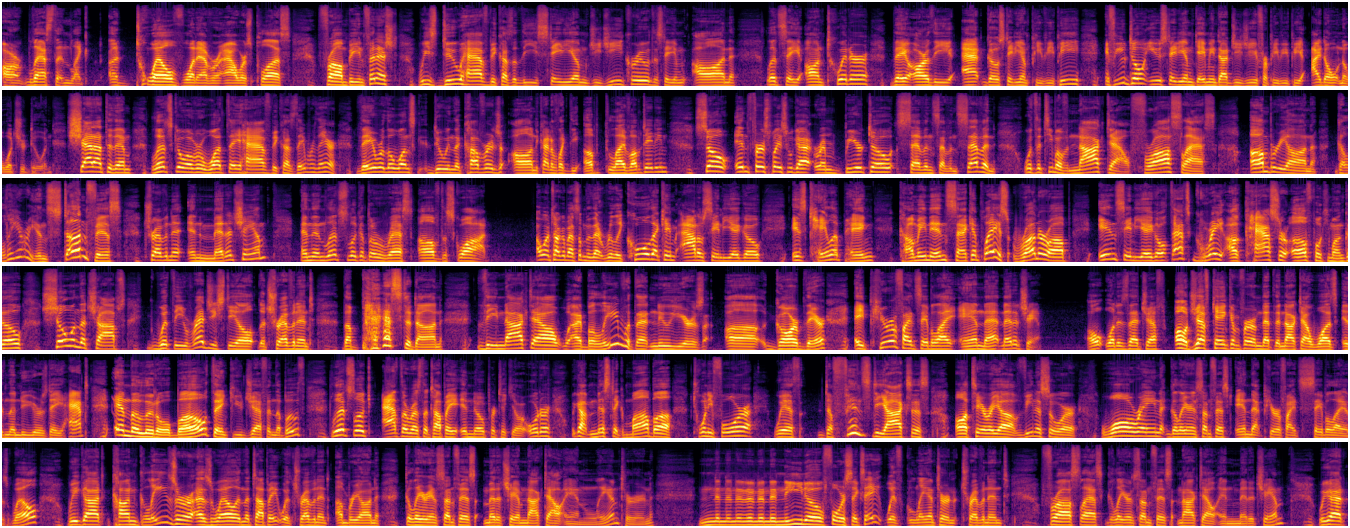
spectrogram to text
are less than like a 12 whatever hours plus from being finished, we do have because of the Stadium GG crew, the Stadium on let's say on Twitter, they are the at Go Stadium PvP. If you don't use stadiumgaming.gg for PvP, I don't know what you're doing. Shout out to them. Let's go over what they have because they were there. They were the ones doing the coverage on kind of like the up live updating. So in first place, we got Ramberto777 with the team of Noctowl, Froslass, Umbreon, Galarian, Stunfisk, Trevenant, and Medicham and then let's look at the rest of the squad. I want to talk about something that really cool that came out of San Diego is Caleb Ping coming in second place, runner up in San Diego. That's great. A caster of Pokemon Go showing the chops with the Registeel, the Trevenant, the Bastiodon, the Noctowl, I believe, with that New Year's uh, garb there, a purified Sableye, and that Medicham. Oh, what is that, Jeff? Oh, Jeff can confirm that the Noctowl was in the New Year's Day hat and the little bow. Thank you, Jeff, in the booth. Let's look at the rest of the top eight in no particular order. We got Mystic Mamba 24 with Defense Deoxys, Altaria, Venusaur, Walrein, Galarian Stunfisk, and that Purified Sableye as well. We got Conglazer as well in the top eight with Trevenant, Umbreon, Galarian Stunfisk, Medicham, Noctowl, and Lanturn. Nino468 with Lanturn, Trevenant, Froslass, Galarian Stunfisk, out and Medicham. We got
